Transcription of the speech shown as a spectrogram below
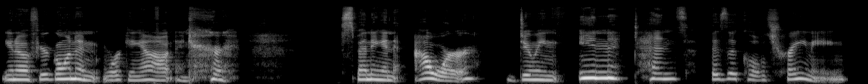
you know, if you're going and working out and you're spending an hour doing intense physical training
